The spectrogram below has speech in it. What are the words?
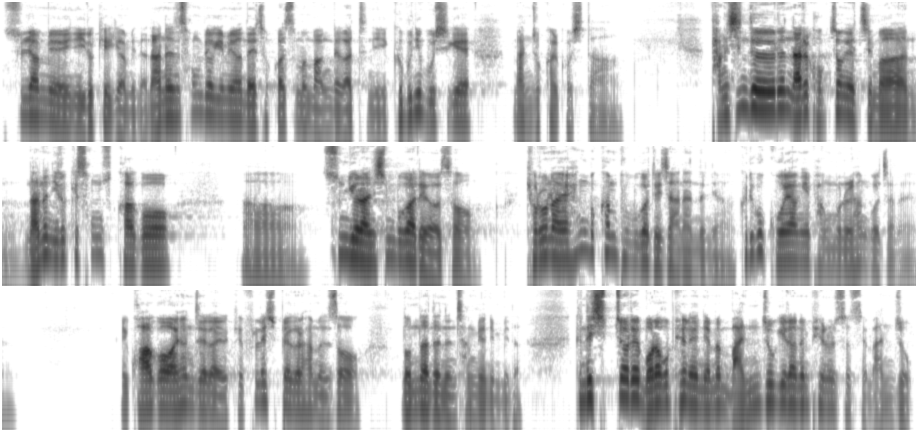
술람 여인이 이렇게 얘기합니다. 나는 성벽이며 내 젖가슴은 망대 같으니 그분이 보시기에 만족할 것이다. 당신들은 나를 걱정했지만 나는 이렇게 성숙하고 어, 순결한 신부가 되어서 결혼하여 행복한 부부가 되지 않았느냐. 그리고 고향에 방문을 한 거잖아요. 과거와 현재가 이렇게 플래시백을 하면서 넘나드는 장면입니다. 근데 10절에 뭐라고 표현했냐면 만족이라는 표현을 썼어요. 만족.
